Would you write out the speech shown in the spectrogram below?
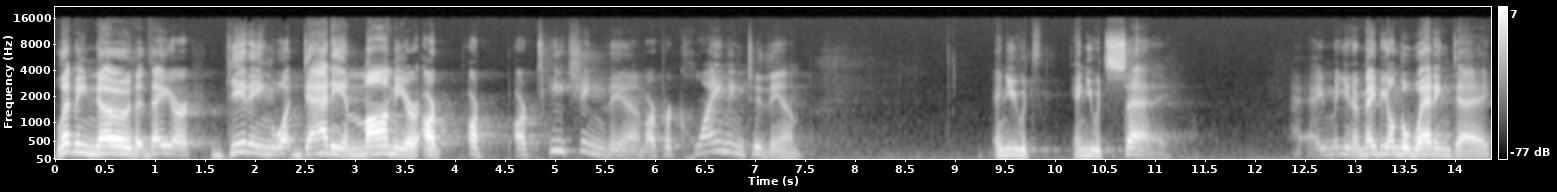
Let me know that they are getting what daddy and mommy are, are, are, are teaching them, are proclaiming to them. And you would, and you would say, you know, maybe on the wedding day,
